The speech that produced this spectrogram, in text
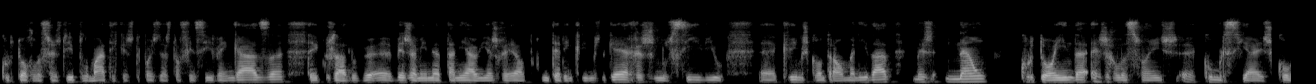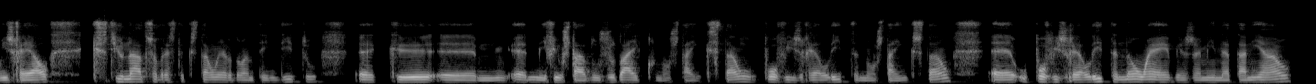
cortou relações diplomáticas depois desta ofensiva em Gaza, tem acusado eh, Benjamin Netanyahu e Israel de cometerem crimes de guerra, genocídio, eh, crimes contra a humanidade, mas não cortou ainda as relações uh, comerciais com Israel. Questionado sobre esta questão, Erdogan tem dito uh, que uh, enfim, o Estado judaico não está em questão, o povo israelita não está em questão, o povo israelita não é Benjamin Netanyahu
